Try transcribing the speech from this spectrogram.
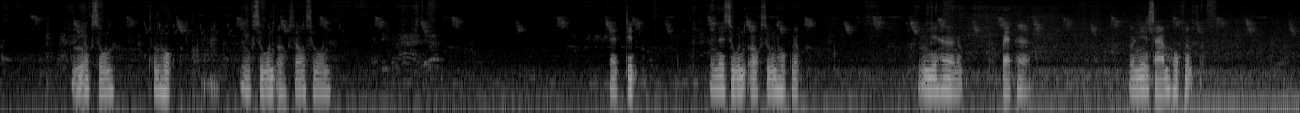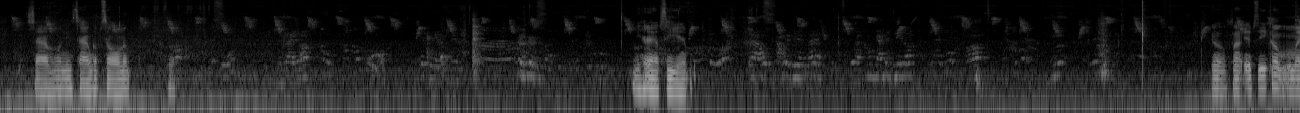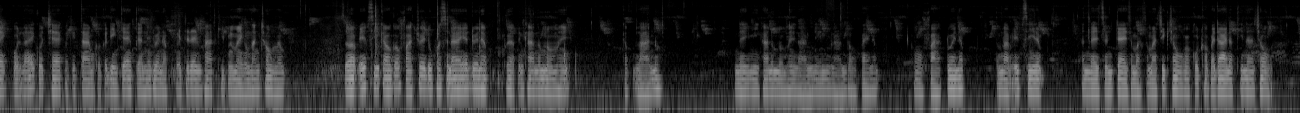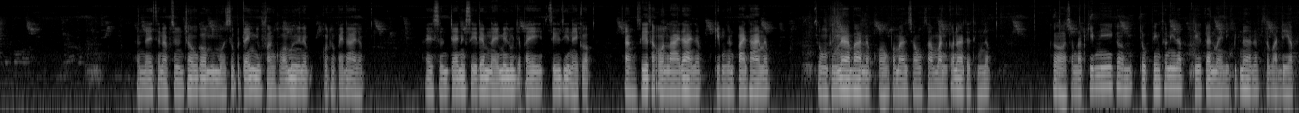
นี่ออกศูนย์ศูนย์หกออกศูนย์ออกสองศูนย์ แปดเจ็ดไม่ได้ศูนย์ออกศูนย์หกนะครับนี่ห้านะครับแปดห้าวันนี้สามหกนะครับสามวันนี้สามกับสองนะครับนี่ห้ากับสี่นะครับ ก็ฝาก FC เข้ามาใหม่กดไลค์ กดแชร์ กดติดตาม กดกระดิ่งแจ้งเตือนให้ด้วยนะเพื่อจะได้ไม่พลาดคลิปใหม่ๆของทั้งช่องนะครับสำหรับ FC เก่าก็ฝากช่วยดูโฆษณาแอดด้วยนะครับ เพื่อเป็นค่าน้ำนมให้กับหลานเนาะได้มีค่าน้ำนมให้หลานเลี้ยงดูหลานต่อไปนะครับ ก็ฝากด้วยนะครับสำหรับ FC นะครับ ท่านใดสนใจสมัครสมาชิกช่องก็กดเข้าไปได้นะที่หน้าช่องท่านใดสนับสนุนช่องก็มีหมวดซุปเปอร์แตงอยู่ฝั่งขวามือนะครับ กดเข้าไปได้นะครับให้สนใจหนังสือเล่มไหนไม่รู้จะไปซื้อที่ไหนก็สั่งซื้อทางออนไลน์ได้นะครับ เก็บเงินปลายทางนะครับ ส่งถึงหน้าบ้านนะครับของประมาณ 2-3 วันก็น่าจะถึงนะครับ ก็สำหรับคลิปนี้ก็จบเพียงเท่านี้นะครับ เจอกันใหม่ในคลิปหน้านะครับ สวัสดีครับ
